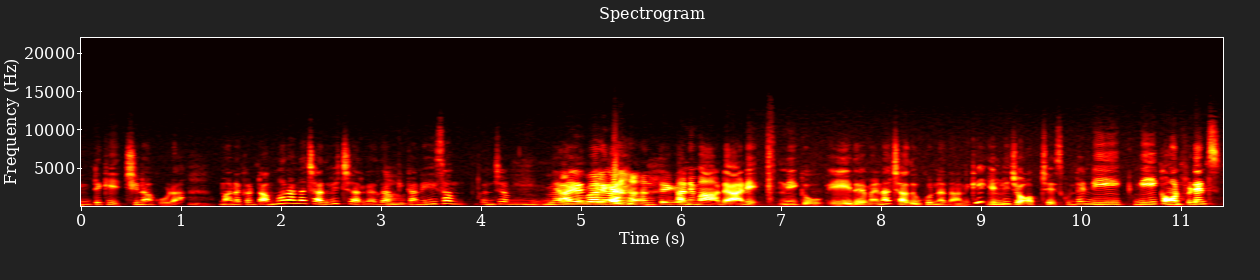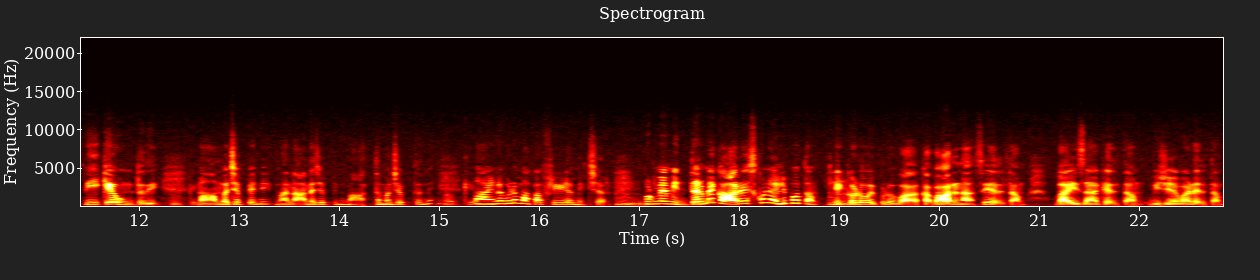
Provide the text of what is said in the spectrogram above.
ఇంటికి ఇచ్చినా కూడా మనకంటే అమ్మ నాన్న చదివించారు కదా దానికి కనీసం కొంచెం. అంతేగా. అని మా డాడీ నీకు ఏదేమైనా చదువుకున్న దానికి వెళ్ళి జాబ్ చేసుకుంటే నీ నీ కాన్ఫిడెన్స్ నీకే ఉంటుంది. మా అమ్మ చెప్పింది మా నాన్న చెప్పింది మా అత్తమ్మ చెప్తుంది. మా ఆయన కూడా మాకు ఆ ఫ్రీడమ్ ఇచ్చారు. ఇప్పుడు మేము ఇద్దరమే కార్ వేసుకొని వెళ్ళిపోతాం. ఎక్కడో ఇప్పుడు వారణాసి వెళ్తాం వైజాగ్ వెళ్తాం విజయవాడ వెళ్తాం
